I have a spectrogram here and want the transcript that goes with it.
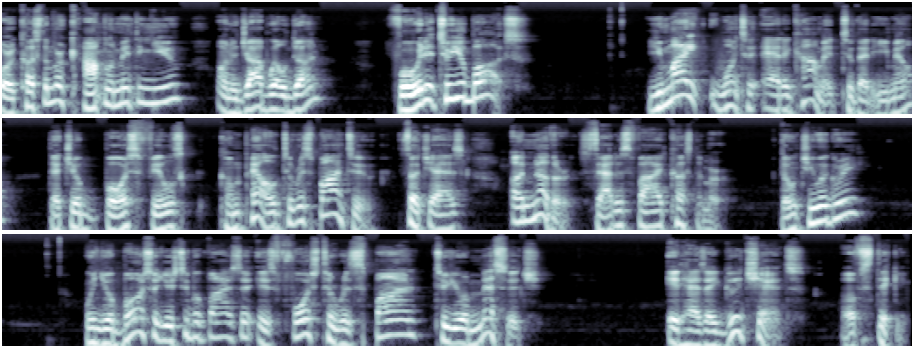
or a customer complimenting you on a job well done, forward it to your boss. You might want to add a comment to that email that your boss feels compelled to respond to, such as another satisfied customer. Don't you agree? When your boss or your supervisor is forced to respond to your message, it has a good chance of sticking.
